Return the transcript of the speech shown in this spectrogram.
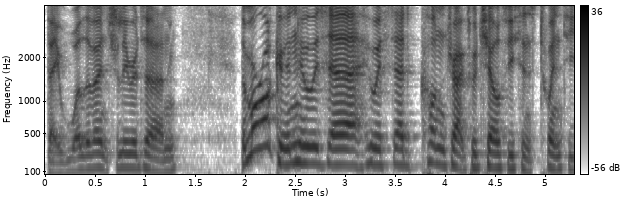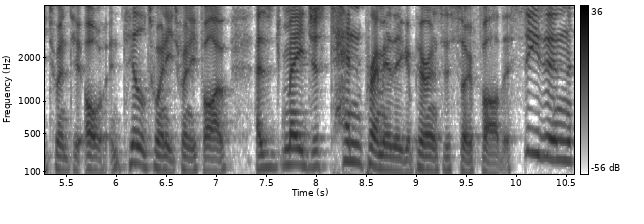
They will eventually return. The Moroccan, who is uh, who has had contract with Chelsea since 2020, oh, until 2025, has made just 10 Premier League appearances so far this season,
